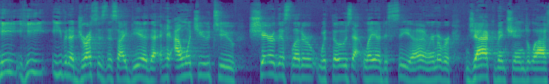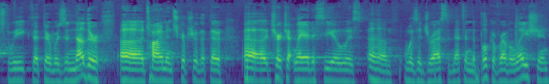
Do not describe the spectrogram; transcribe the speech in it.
he, he even addresses this idea that, hey, I want you to share this letter with those at Laodicea. And remember, Jack mentioned last week that there was another uh, time in Scripture that the uh, church at Laodicea was, um, was addressed, and that's in the book of Revelation.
